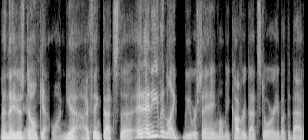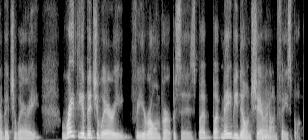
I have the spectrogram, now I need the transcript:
and they just Yeah. don't get one yeah i think that's the and, and even like we were saying when we covered that story about the bad obituary write the obituary for your own purposes but but maybe don't share it Hmm. on facebook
